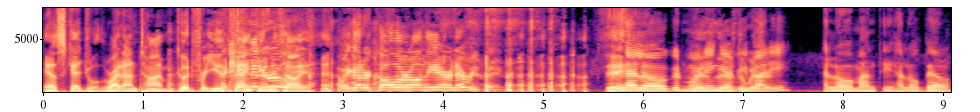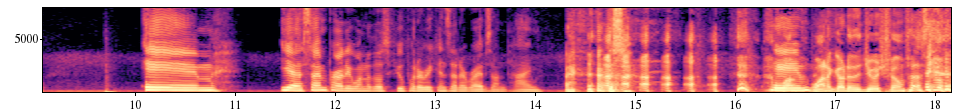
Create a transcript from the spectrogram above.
as scheduled, right on time. Good for you. I Thank you, early. Natalia. and we got her caller on the air and everything. See? Hello, good morning, there's the everybody. Hello, Monte. Hello, Bill. Um, yes, I'm probably one of those few Puerto Ricans that arrives on time. Um, Want to go to the Jewish Film Festival?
